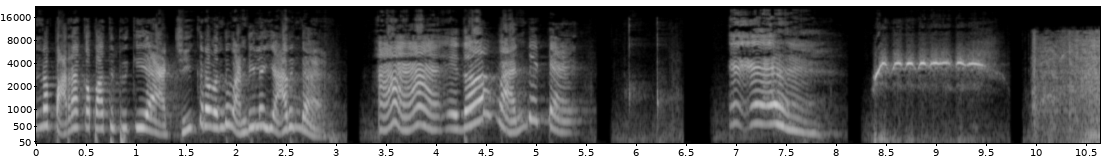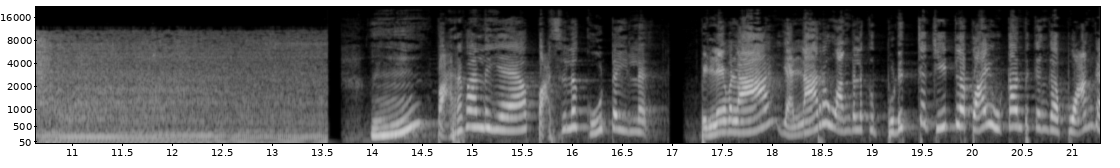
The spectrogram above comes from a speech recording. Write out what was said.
என்ன பராக்க பாத்துட்டு இருக்கியா? சீக்கிரம் வந்து வண்டியில யாருங்க பரவாயில்லையே பஸ்ல கூட்டம் இல்ல. பிள்ளைகளா எல்லாரும் உங்களுக்கு பிடிச்ச சீட்ல போய் உட்காந்துக்குங்க போங்க.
